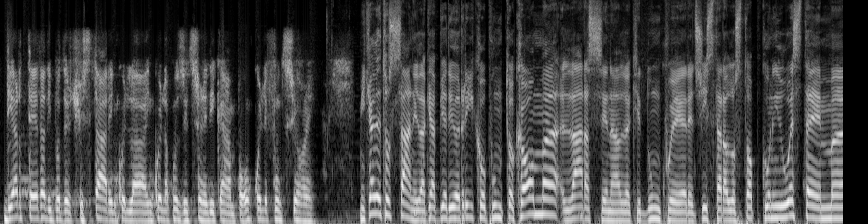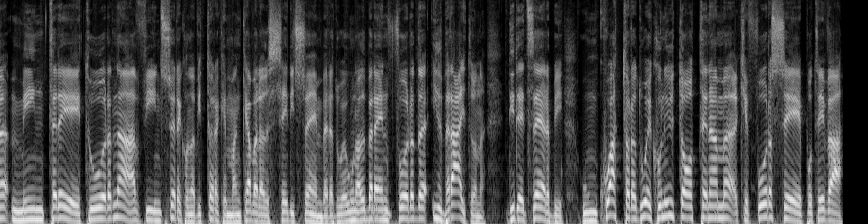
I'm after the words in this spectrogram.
di Arteta di poterci stare in quella, in quella, posizione di campo con quelle funzioni. Michele Tossani la gabbia di Enrico.com l'Arsenal che dunque registra lo stop con il West Ham mentre torna a vincere con la vittoria che mancava dal 6 dicembre 2-1 al Brentford il Brighton di De Zerbi, un 4-2 con il Tottenham che forse poteva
